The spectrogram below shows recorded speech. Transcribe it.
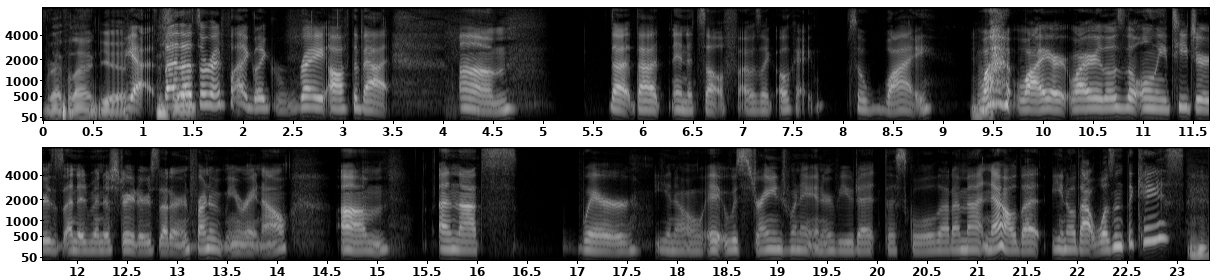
red flag. yeah, yeah, that, sure. that's a red flag, like right off the bat." Um, that that in itself, I was like, "Okay, so why?" Mhm. Why, why are why are those the only teachers and administrators that are in front of me right now? Um, and that's where you know it was strange when I interviewed at the school that I'm at now that you know that wasn't the case, Mhm.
